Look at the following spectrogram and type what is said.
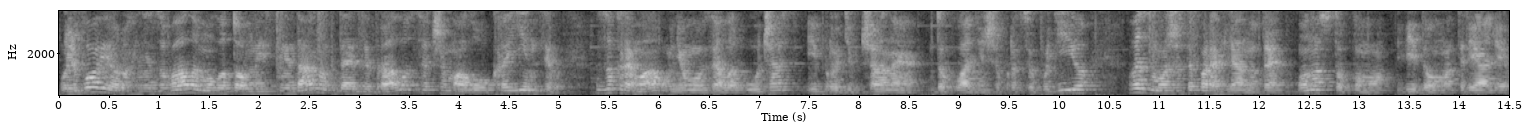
У Львові організували молотовний сніданок, де зібралося чимало українців. Зокрема, у ньому взяли участь і бродівчани. Докладніше про цю подію ви зможете переглянути у наступному відеоматеріалі.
